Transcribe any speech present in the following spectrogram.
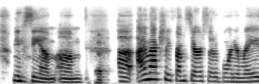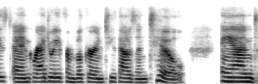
Museum. Um, uh, I'm actually from Sarasota, born and raised, and graduated from Booker in 2002 and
